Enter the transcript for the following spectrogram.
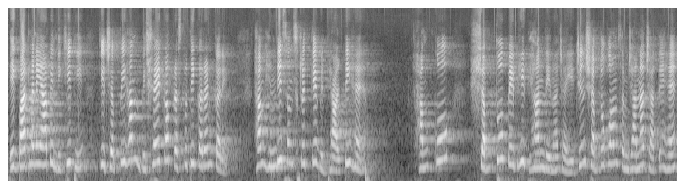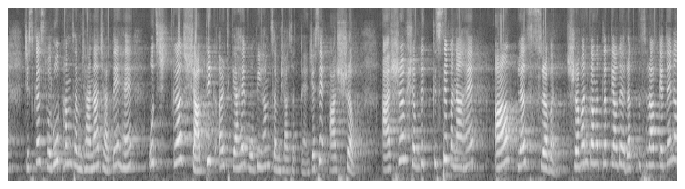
एक बात मैंने यहाँ पे लिखी थी कि जब भी हम विषय का प्रस्तुतिकरण करें, हम हिंदी संस्कृत के विद्यार्थी हैं, हमको शब्दों पे भी ध्यान देना चाहिए। जिन शब्दों को हम समझाना चाहते हैं, जिसका स्वरूप हम समझाना चाहते हैं, उसका शाब्दिक अर्थ क्या है वो भी हम समझा सकते हैं। जैसे आश्रव। आश्रव शब्द किससे बना है? आ प्लस श्रवण। श्रवण का मतलब क्या होता है? रक्त रक्तस्राव कहते हैं ना?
